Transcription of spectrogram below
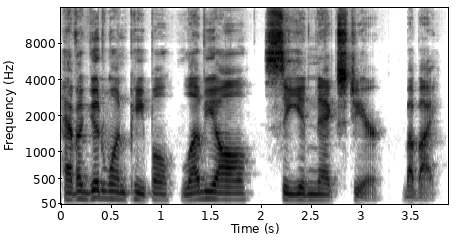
Have a good one, people. Love you all. See you next year. Bye bye.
